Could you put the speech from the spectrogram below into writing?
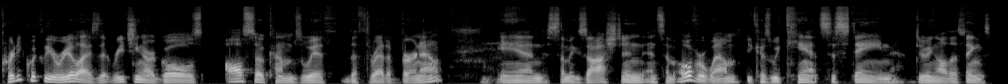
pretty quickly realize that reaching our goals also comes with the threat of burnout mm-hmm. and some exhaustion and some overwhelm because we can't sustain doing all the things.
